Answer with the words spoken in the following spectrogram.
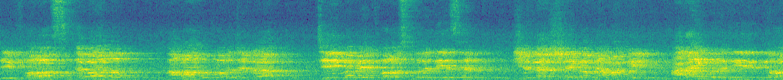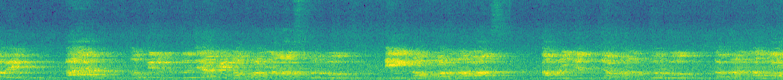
যে ফরজ ইবাদত আমার উপর যেটা যেভাবে ফরজ করে দিয়েছেন, সেটা সেইভাবে আমাকে আদায় করে দিয়ে দিতে হবে আর অতিরিক্ত যে আমি নফল নামাজ পড়ব এই নফল নামাজ আমি যে- যখন করব তখন আল্লাহ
